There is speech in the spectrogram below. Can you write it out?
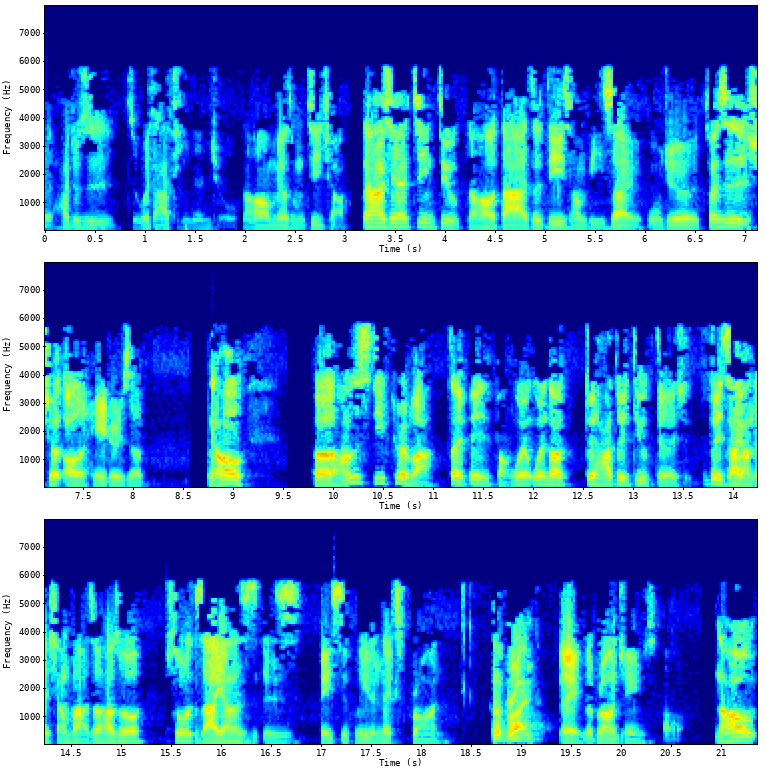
得他就是只会打体能球，然后没有什么技巧。但他现在进 Duke，然后打这第一场比赛，我觉得算是 shut all the haters up。然后呃，好像是 Steve Kerr 吧，在被访问问到对他对 Duke 的对 Zion 的想法的时候，他说说 Zion is, is basically the next Bron。LeBron，对，LeBron James。哦然后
